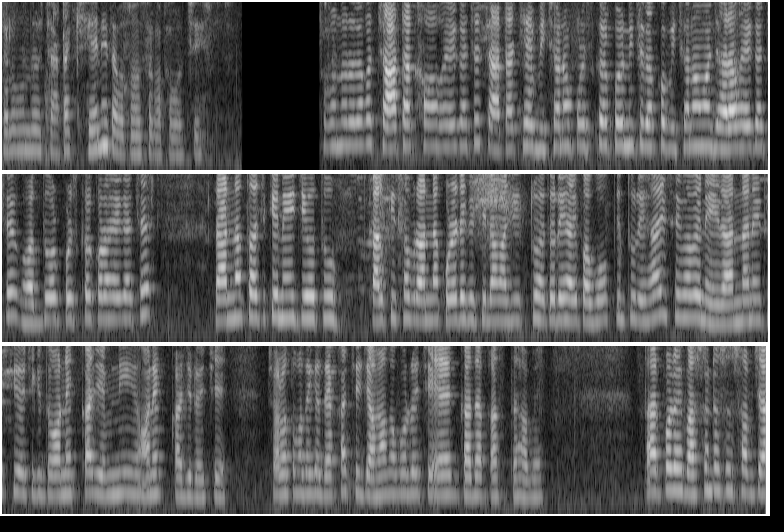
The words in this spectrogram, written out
চলো বন্ধুরা, চাটা খেয়ে নিই, তারপর তোমার সাথে কথা বলছি। তো বন্ধুরা, দেখো চাটা খাওয়া হয়ে গেছে। চাটা খেয়ে বিছানা পরিষ্কার করে নিচ্ছে। দেখো বিছানা আমার ঝাড়া হয়ে গেছে ঘর দুয়ার পরিষ্কার করা হয়ে গেছে। রান্না তো আজকে নেই, যেহেতু কালকে সব রান্না করে রেখেছিলাম, আজকে একটু হয়তো রেহাই পাবো, কিন্তু রেহাই সেভাবে নেই। রান্না নেই তো কী হয়েছে, কিন্তু অনেক কাজ, এমনি অনেক কাজ রয়েছে। চলো তোমাদেরকে দেখাচ্ছি জামা কাপড় রয়েছে, এক গাদা কাচতে হবে। তারপরে বাসন টাসন সব যা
